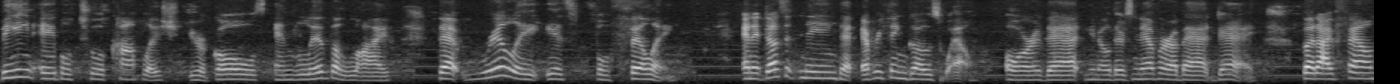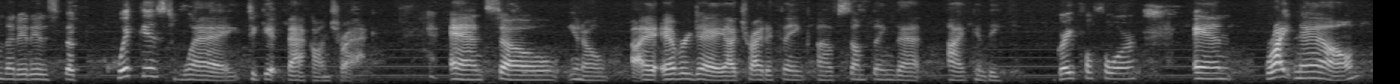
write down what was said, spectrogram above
being able to accomplish your goals and live a life that really is fulfilling. And it doesn't mean that everything goes well or that, you know, there's never a bad day. But I've found that it is the quickest way to get back on track. And so, you know, I, every day I try to think of something that I can be grateful for. And right now,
